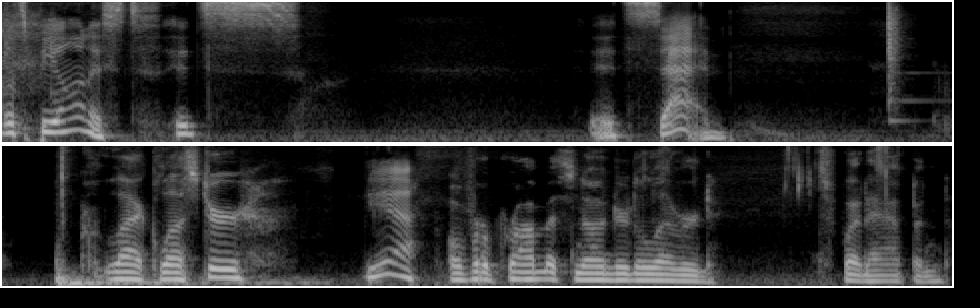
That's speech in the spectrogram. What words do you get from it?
let's be honest. It's it's sad. Lackluster, Yeah, overpromised, and underdelivered. That's what happened.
